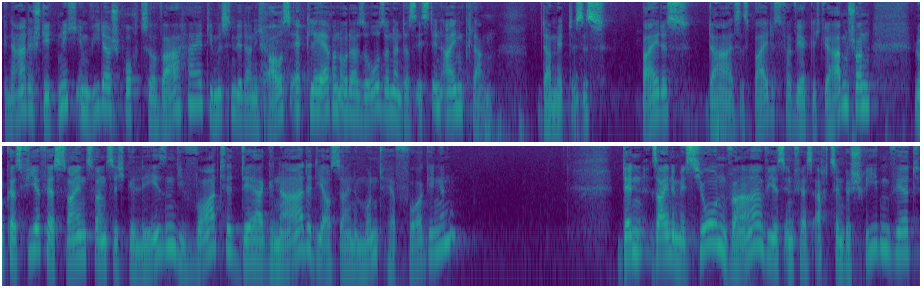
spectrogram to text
Gnade steht nicht im Widerspruch zur Wahrheit, die müssen wir da nicht rauserklären oder so, sondern das ist in Einklang damit. Es ist beides da, es ist beides verwirklicht. Wir haben schon Lukas 4, Vers 22 gelesen, die Worte der Gnade, die aus seinem Mund hervorgingen. Denn seine Mission war, wie es in Vers 18 beschrieben wird,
